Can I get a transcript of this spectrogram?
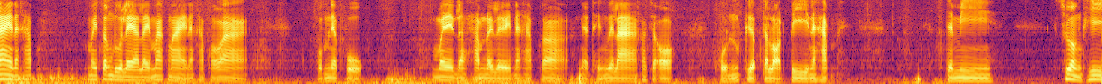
ง่ายนะครับ ไม่ต้องดูแลอะไรมากมายนะครับ เพราะว่าผมเนี่ยปลูกไม่ได้ทำอะไรเลยนะครับ ก็เนี่ยถึงเวลาเขาจะออกผลเกือบตลอดปีนะครับ จะมีช่วงที่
